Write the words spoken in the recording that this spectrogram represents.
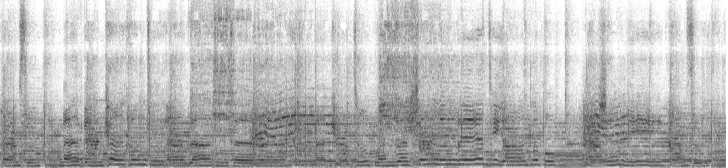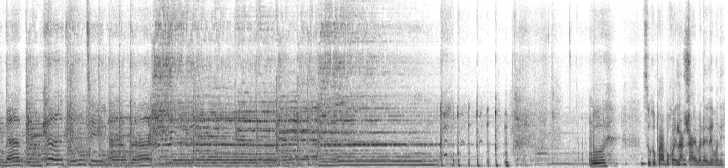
ความสุขแม้เป็น ภาพไม่ค่อยร่างกายวันไหนเรื่องวันนี้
